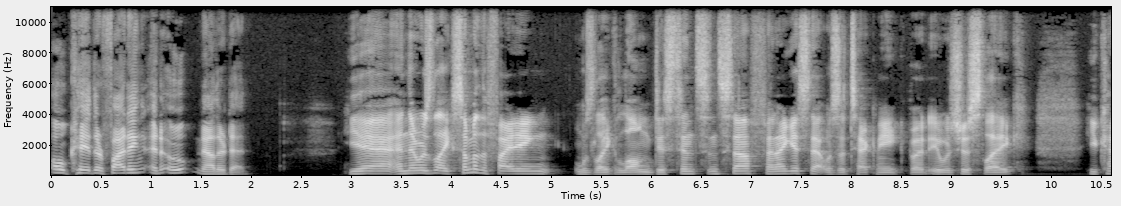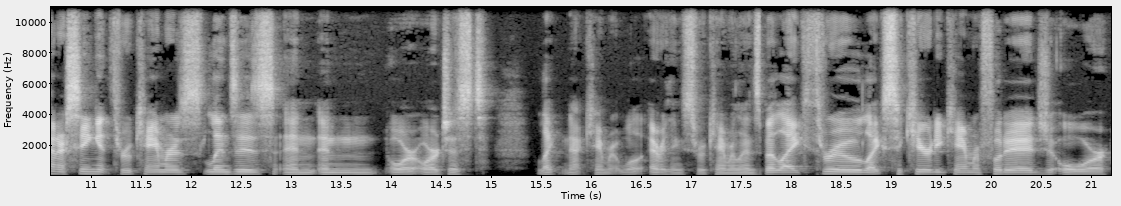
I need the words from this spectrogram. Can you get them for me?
okay, they're fighting and oh, now they're dead. Yeah, and there was like some of the fighting was like long distance and stuff, and I guess that was a technique, but it was just like you kind of seeing it through cameras, lenses, and and or or just like not camera. Well, everything's through camera lens, but like through like security camera footage or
